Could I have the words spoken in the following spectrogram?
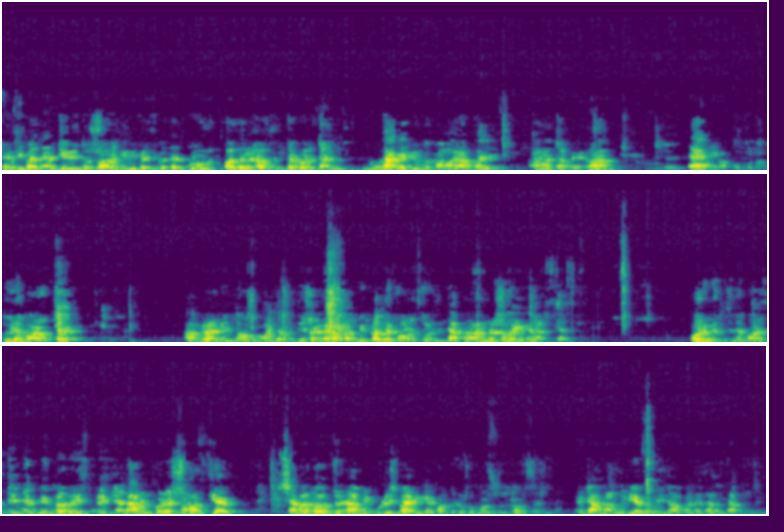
ফেসিবাদের যিনি দোষর, তিনি করেছেন, তাকে কিন্তু কমার আওতায় আনা যাবে না। এক, দুই নম্বর হচ্ছে, আপনারা কিন্তু অন্তর্বর্তী সরকার হলো, বিপ্লবের ফলশ্রুতিতে আপনারা, আমরা সবাই এখানে আসছি আজকে। পরিবর্তিত পরিস্থিতিতে বিপ্লবের স্পিডকে ধারণ করে সমাজকে সেবা দেওয়ার জন্য আপনি পুলিশ বাহিনীকে কতটুকু প্রস্তুত করছেন, এটা আপনার মিডিয়া কর্মীতে আপনার আমি জানতে চাই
